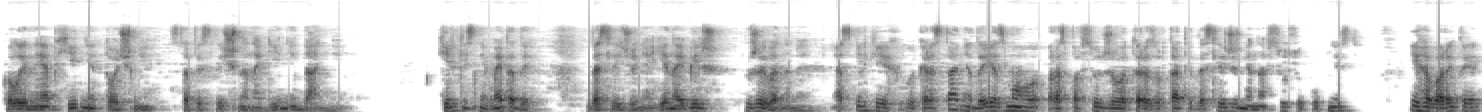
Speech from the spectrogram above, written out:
коли необхідні точні статистично надійні дані. Кількісні методи дослідження є найбільш вживаними, оскільки їх використання дає змогу розповсюджувати результати дослідження на всю сукупність і говорити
